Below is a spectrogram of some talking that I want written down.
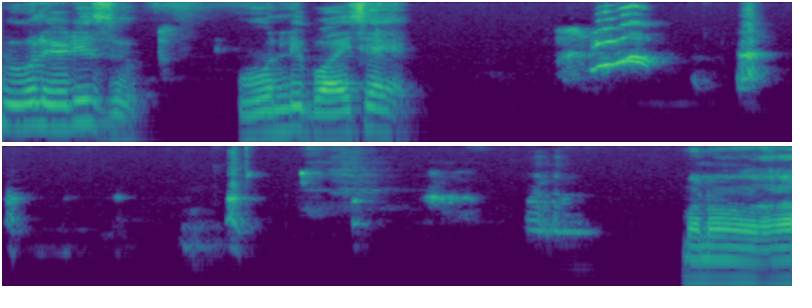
నో లేడీస్ ఓన్లీ బాయ్సే. మనం ఆ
